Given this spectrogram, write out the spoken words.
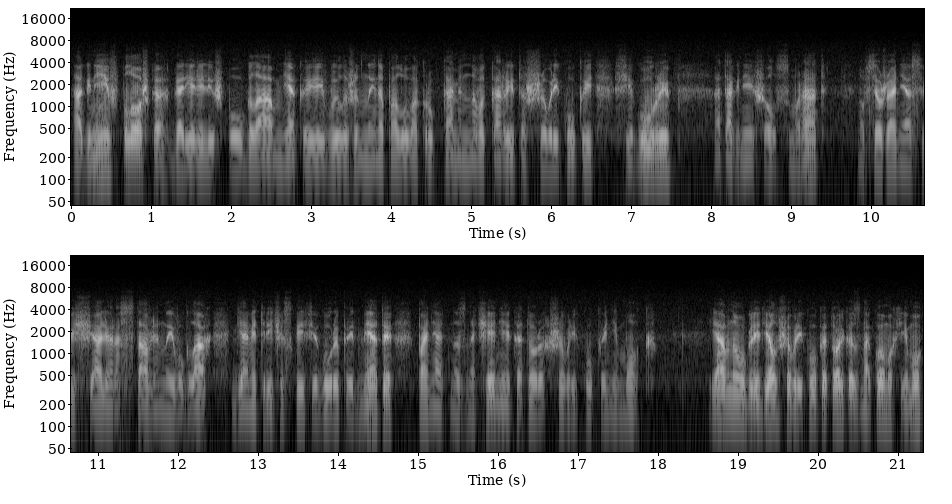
Огни в плошках горели лишь по углам некой выложенной на полу вокруг каменного корыта с шаврикукой фигуры. От огней шел смрад, но все же они освещали расставленные в углах геометрические фигуры предметы, понять назначение которых Шаврикука не мог. Явно углядел Шаврикука только знакомых ему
